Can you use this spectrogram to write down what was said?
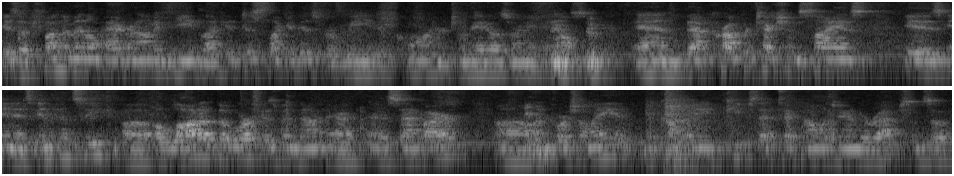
is a fundamental agronomic need, like it, just like it is for wheat or corn or tomatoes or anything else. And that crop protection science is in its infancy. Uh, A lot of the work has been done at at Sapphire. Uh, Unfortunately, the company keeps that technology under wraps, and so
